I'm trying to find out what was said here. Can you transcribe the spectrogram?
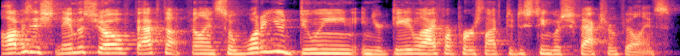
obviously name the show facts not feelings. So what are you doing in your daily life or personal life to distinguish facts from feelings?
